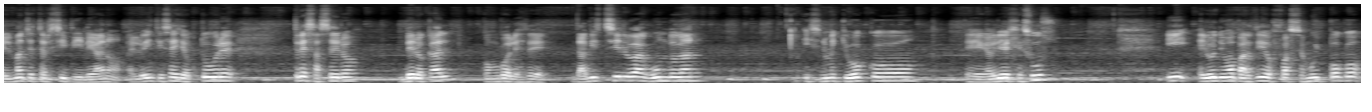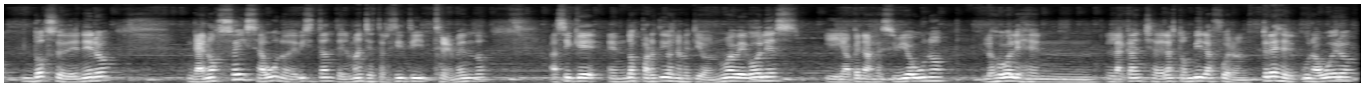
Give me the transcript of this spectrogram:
que el Manchester City le ganó el 26 de octubre 3 a 0 de local con goles de David Silva, Gundogan y si no me equivoco eh, Gabriel Jesús. Y el último partido fue hace muy poco, 12 de enero. Ganó 6 a 1 de visitante el Manchester City, tremendo. Así que en dos partidos le metió 9 goles y apenas recibió uno. Los goles en la cancha del Aston Villa fueron 3 del Kun Agüero,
